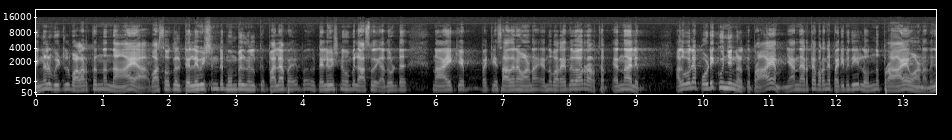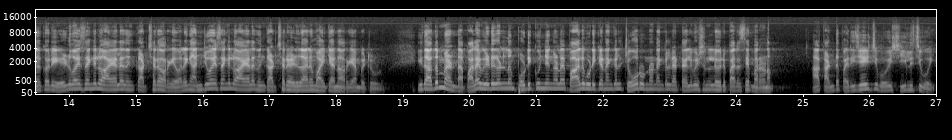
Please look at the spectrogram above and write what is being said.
നിങ്ങൾ വീട്ടിൽ വളർത്തുന്ന നായ വാസ്തവത്തിൽ ടെലിവിഷന്റെ മുമ്പിൽ നിൽക്ക് പല ടെലിവിഷന് മുമ്പിൽ ആസ്വദിക്കും അതുകൊണ്ട് നായയ്ക്ക് പറ്റിയ സാധനമാണ് എന്ന് പറയുന്നത് വേറൊരർത്ഥം. എന്നാലും അതുപോലെ പൊടിക്കുഞ്ഞുങ്ങൾക്ക് പ്രായം ഞാൻ നേരത്തെ പറഞ്ഞ പരിമിതിയിൽ ഒന്ന് പ്രായമാണ്. നിങ്ങൾക്കൊരു ഏഴ് വയസ്സെങ്കിലും ആയാലേ നിങ്ങൾക്ക് അക്ഷരം അറിയാവൂ അല്ലെങ്കിൽ അഞ്ച് വയസ്സെങ്കിലും ആയാലേ നിങ്ങൾക്ക് അക്ഷരം എഴുതാനും വായിക്കാനും അറിയാൻ പറ്റുള്ളൂ. ഇതതും വേണ്ട. പല വീടുകളിലും പൊടിക്കുഞ്ഞുങ്ങളെ പാൽ കുടിക്കണമെങ്കിൽ ചോറുണ്ടണമെങ്കിൽ ടെലിവിഷനിൽ ഒരു പരസ്യം വരണം. ആ കണ്ട് പരിചയിച്ചു പോയി ശീലിച്ചു പോയി.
